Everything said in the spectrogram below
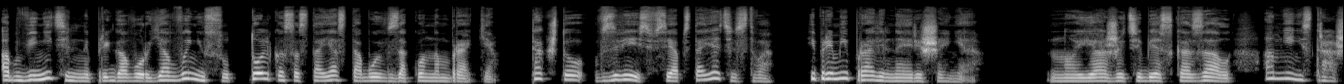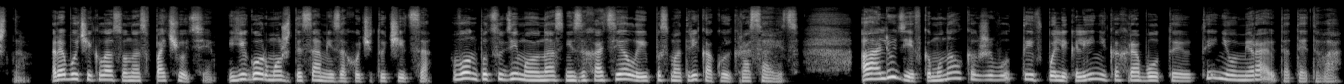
Обвинительный приговор я вынесу, только состоя с тобой в законном браке. Так что взвесь все обстоятельства и прими правильное решение. Но я же тебе сказал, а мне не страшно. Рабочий класс у нас в почете. Егор, может, и сам не захочет учиться. Вон подсудимый у нас не захотел, и посмотри, какой красавец. А люди в коммуналках живут, и в поликлиниках работают, и не умирают от этого.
